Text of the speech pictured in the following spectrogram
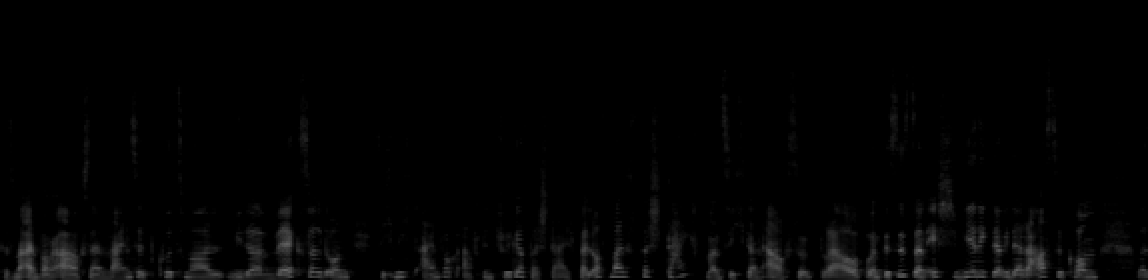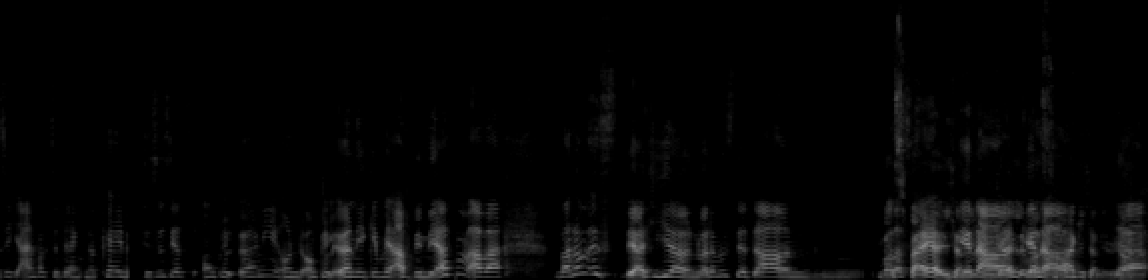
Dass man einfach auch sein Mindset kurz mal wieder wechselt und sich nicht einfach auf den Trigger versteift, weil oftmals versteift man sich dann auch so drauf und es ist dann echt schwierig, da wieder rauszukommen, weil sich einfach zu denken, okay, das ist jetzt Onkel Ernie und Onkel Ernie geht mir auf die Nerven, aber warum ist der hier und warum ist der da und was, was feiere ich an genau, ihm, gell? Genau. Was mag ich an ihm, ja. ja.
